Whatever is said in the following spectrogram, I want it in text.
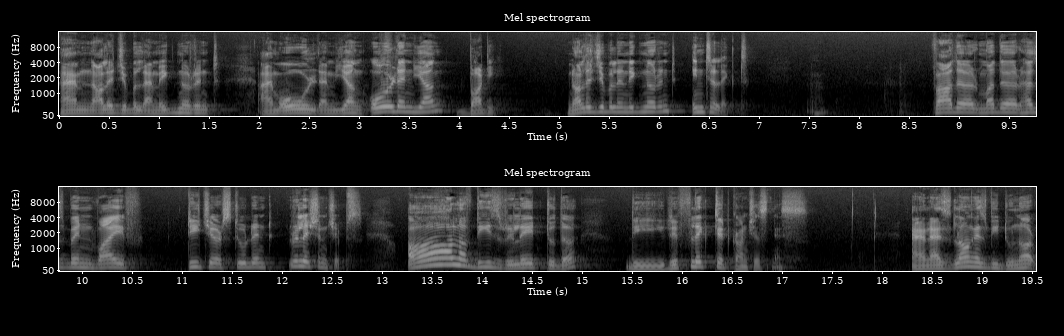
I am knowledgeable, I am ignorant, I am old, I am young. Old and young, body. Knowledgeable and ignorant, intellect. Father, mother, husband, wife, teacher, student, relationships. All of these relate to the the reflected consciousness. And as long as we do not,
